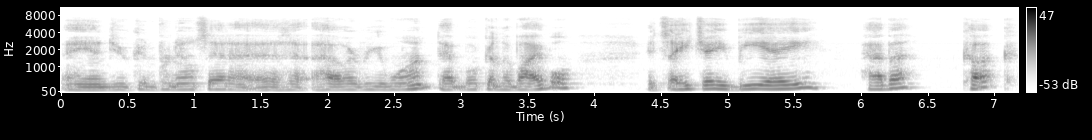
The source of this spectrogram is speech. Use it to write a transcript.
and you can pronounce that however you want, that book in the Bible. It's H A B A, Habakkuk.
